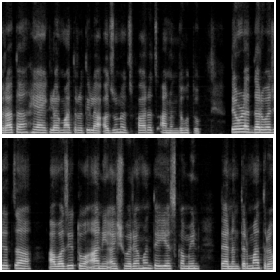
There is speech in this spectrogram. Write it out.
तर आता हे ऐकल्यावर मात्र तिला अजूनच फारच आनंद होतो. तेवढ्यात दरवाज्याचा आवाज येतो आणि ऐश्वर्या म्हणते येस कमीन त्यानंतर मात्र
